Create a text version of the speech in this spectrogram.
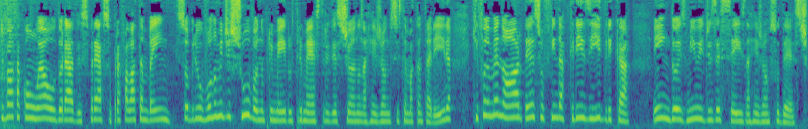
De volta com o Eldorado Expresso para falar também sobre o volume de chuva no primeiro trimestre deste ano na região do Sistema Cantareira, que foi o menor desde o fim da crise hídrica em 2016 na região sudeste.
